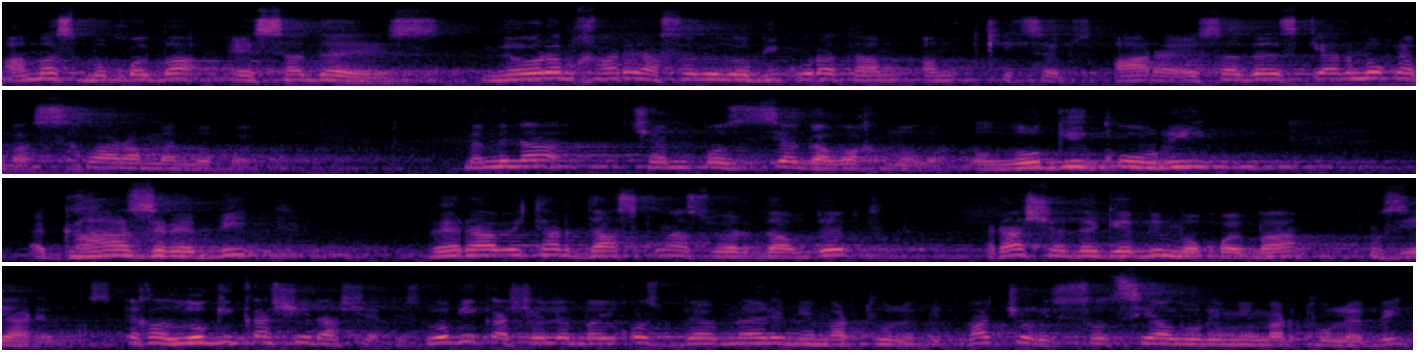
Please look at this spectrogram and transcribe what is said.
ამას მოყვება ესა და ეს. მეორე მხარე ასევე ლოგიკურად ამ ამ მტკიცებს. არა, ესა და ეს კი არ მოყვება, სხვა რამე მოყვება. მე მინდა ჩემი პოზიცია გავახმოვა. ლოგიკური გააზრებით ვერავითარ დასკვნას ვერ დავდებთ რა შედეგები მოყვება ზიარებას. ეხლა ლოგიკაში რა შედის? ლოგიკა შეიძლება იყოს ბევრნაირი მიმართულებით, მათ შორის სოციალური მიმართულებით,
